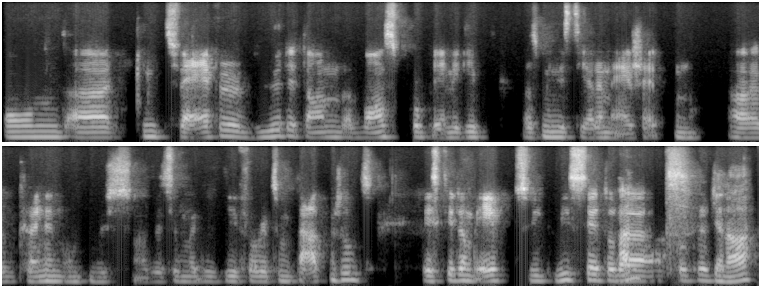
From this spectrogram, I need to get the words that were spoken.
und im Zweifel würde dann, wenn es Probleme gibt, das Ministerium einschalten können und müssen. Also das ist immer die, die Frage zum Datenschutz. Es geht um Apps wie Quizset oder... Genau,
